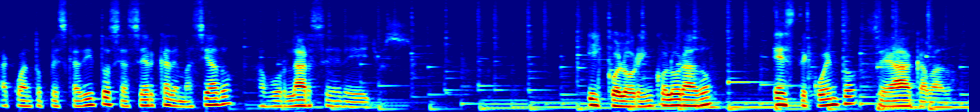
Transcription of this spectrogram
a cuanto pescadito se acerca demasiado a burlarse de ellos. Y colorín colorado, este cuento se ha acabado.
